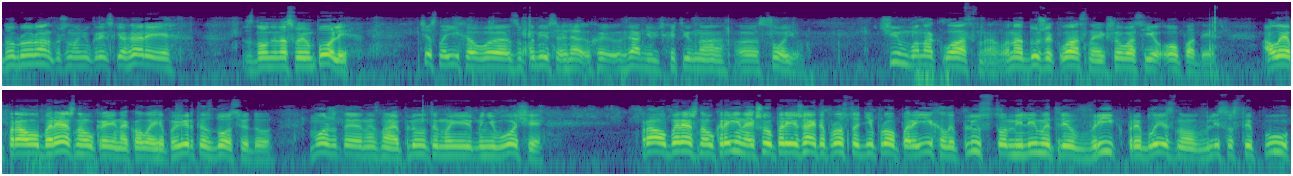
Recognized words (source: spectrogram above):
Доброго ранку, шановні українські аграрії. Знов не на своєму полі. Чесно, їхав, е, зупинився, гля- глянув, хотів на е, сою. Чим вона класна? Вона дуже класна, якщо у вас є опади. Але правобережна Україна, колеги, повірте з досвіду, можете, не знаю, плюнути мої, мені в очі. Правобережна Україна, якщо ви переїжджаєте просто Дніпро, переїхали, плюс 100 мм в рік приблизно в лісостепу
